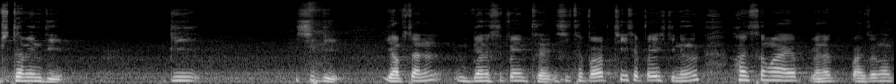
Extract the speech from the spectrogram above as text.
비타민 D, B12, 엽산은 면역세포인 T세포와 T세포의 기능을 활성화하여 면역 발성을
